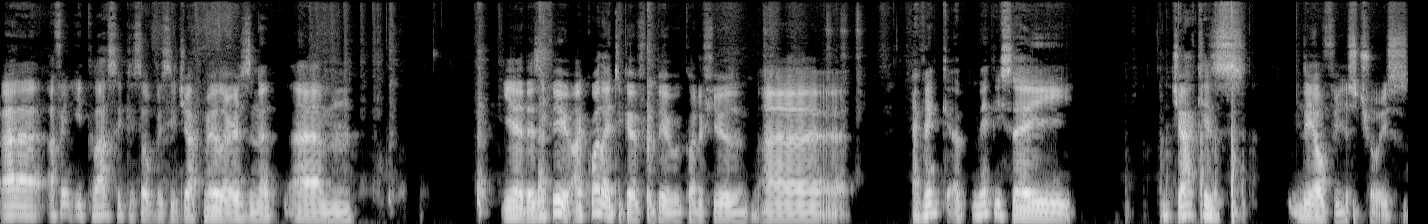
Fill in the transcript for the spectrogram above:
Uh, I think your classic is obviously Jack Miller, isn't it? Um, yeah, there's a few. I quite like to go for a beer with quite a few of them. Uh, I think uh, maybe say Jack is the obvious choice,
